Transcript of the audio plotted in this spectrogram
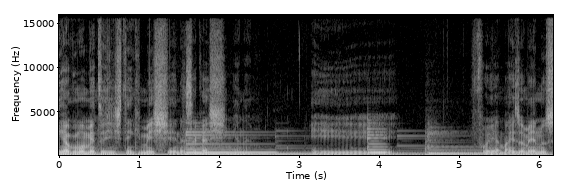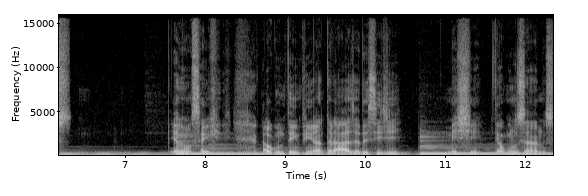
em algum momento a gente tem que mexer nessa caixinha, né? Foi há mais ou menos, eu não sei, algum tempinho atrás eu decidi mexer. Tem alguns anos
